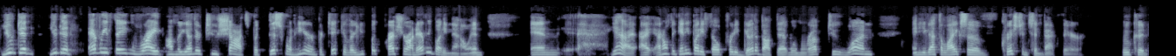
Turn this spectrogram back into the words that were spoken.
you did you did everything right on the other two shots, but this one here in particular, you put pressure on everybody now, and and yeah, I, I don't think anybody felt pretty good about that when we're up two one, and you got the likes of Christensen back there, who could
